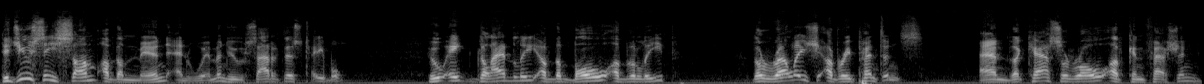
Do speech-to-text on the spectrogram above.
did you see some of the men and women who sat at this table, who ate gladly of the bowl of belief, the relish of repentance, and the casserole of confession,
